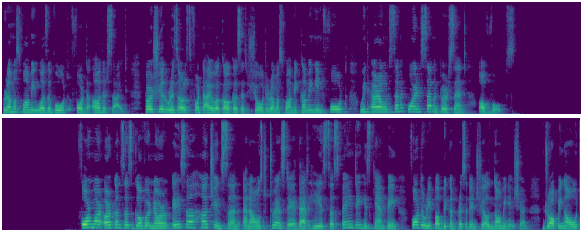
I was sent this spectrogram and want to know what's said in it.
Ramaswamy was a vote for the other side. Partial results for the Iowa caucuses showed Ramaswamy coming in fourth with around 7.7% of votes. Former Arkansas Governor Asa Hutchinson announced Tuesday that he is suspending his campaign for the Republican presidential nomination, dropping out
